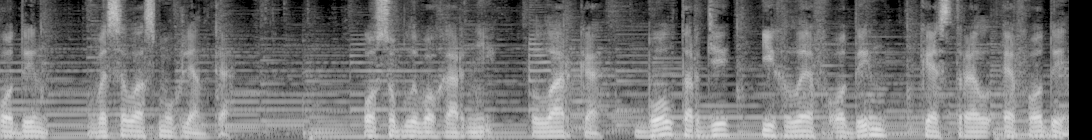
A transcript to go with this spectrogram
F1, Весела Смуглянка. Особливо гарні Ларка, Болтарді, Ігле F1, Кестрел F1.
